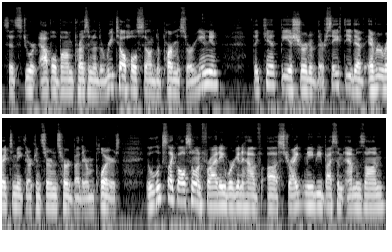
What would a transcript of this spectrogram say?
said Stuart Appelbaum, president of the Retail, Wholesale, and Department Store Union. They can't be assured of their safety. They have every right to make their concerns heard by their employers. It looks like also on Friday we're going to have a strike, maybe by some Amazon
